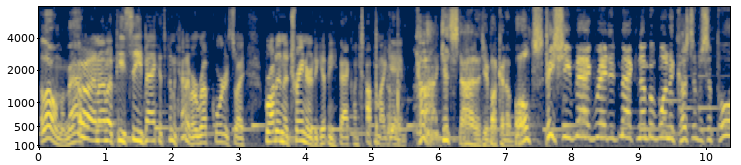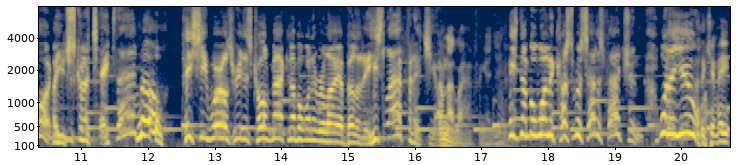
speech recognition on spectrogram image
Hello, I'm a Mac. Oh, and I'm a PC Mac. It's been kind of a rough quarter, so I brought in a trainer to get me back on top of my game. Come on, get started, you bucket of bolts. PC Mag rated Mac number one in customer support. Are you just gonna take that? No. PC World's readers called Mac number one in reliability. He's laughing at you. I'm not laughing at you. He's number one in customer satisfaction. What are you? Okay, maybe,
